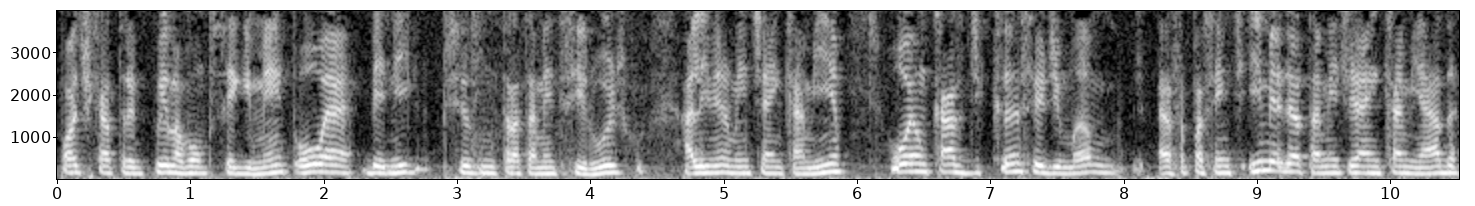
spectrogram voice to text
pode ficar tranquilo, nós vamos para o segmento, ou é benigno, precisa de um tratamento cirúrgico, ali realmente já encaminha, ou é um caso de câncer de mama, essa paciente imediatamente já é encaminhada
